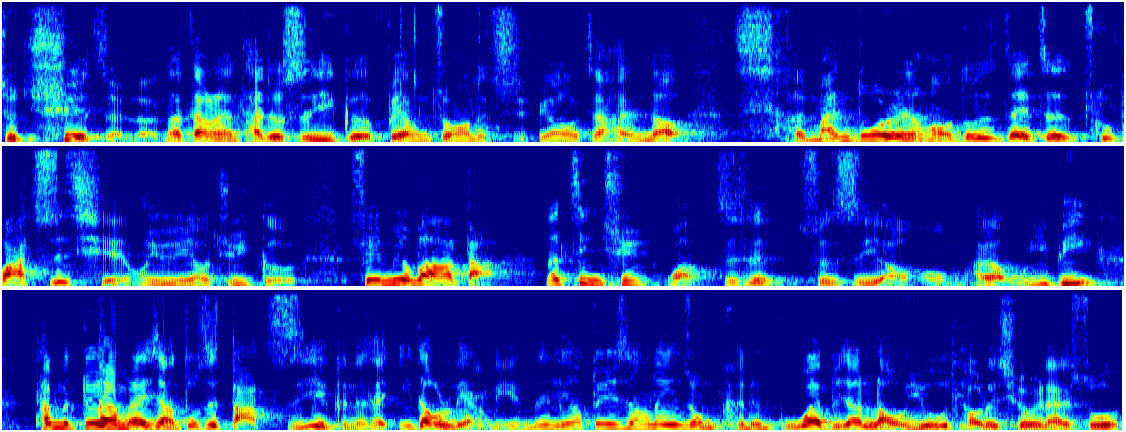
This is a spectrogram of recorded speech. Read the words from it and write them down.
就确诊了，那当然它就是一个非常重要的指标。这样很到很蛮多人哈，都是在这出发之前哦，因为要居隔，所以没有办法打。那禁区哇，只剩孙思瑶哦，我们还有吴一斌，他们对他们来讲都是打职业，可能才一到两年。那你要对上那一种可能国外比较老油条的球员来说，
